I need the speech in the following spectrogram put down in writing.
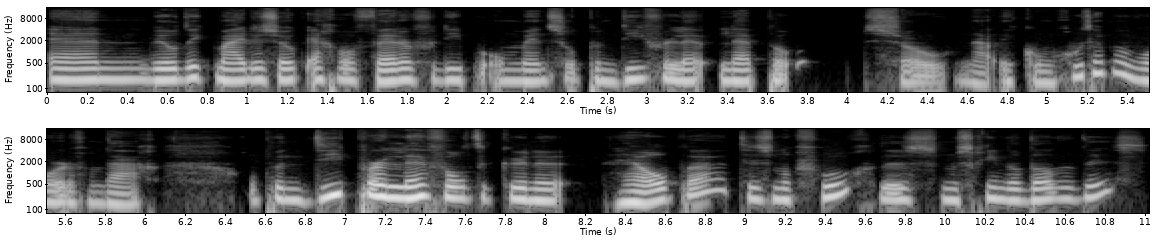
En wilde ik mij dus ook echt wel verder verdiepen om mensen op een dieper level. Zo, nou, ik kom goed uit mijn woorden vandaag. Op een dieper level te kunnen helpen. Het is nog vroeg, dus misschien dat dat het is.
